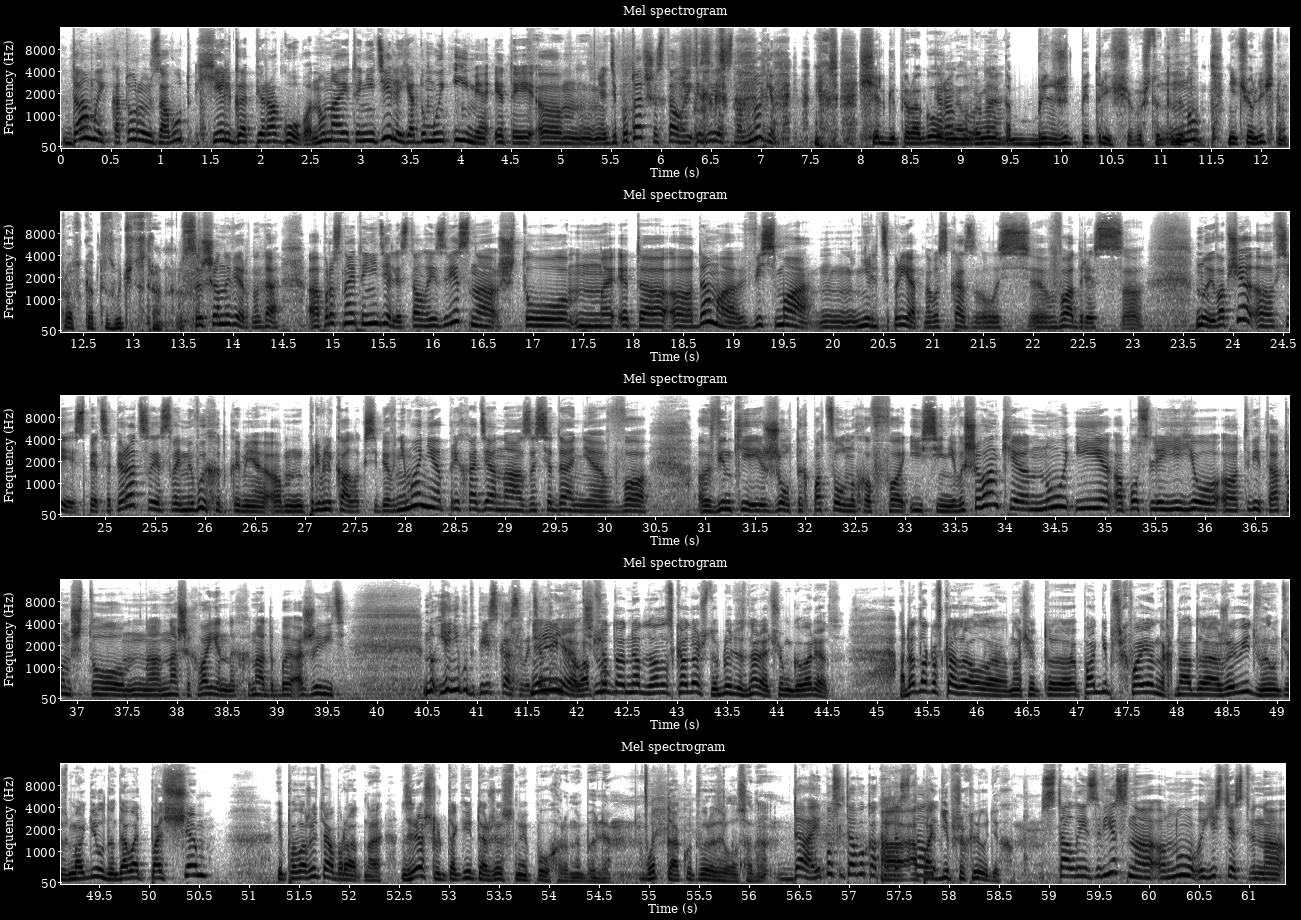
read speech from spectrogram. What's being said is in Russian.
дамой, которую зовут Хельга Пирогова. Ну, на этой неделе, я думаю, имя этой э, депутатши стало известно многим. Хельга Пирогова, Пирогова мне напоминает да. Бриджит Петрищева. Что-то ну, это, ничего личного, просто как-то звучит странно. Совершенно верно, да. А, просто на этой неделе стало известно, что эта а, дама весьма нелицеприятно высказывалась в адрес, а, ну и вообще всей спецоперации, своими выходками привлекала к себе внимание, приходя на заседание в венке из желтых подсолнухов и синей вышиванки. Ну и после ее твита о том, что наших военных надо бы оживить. Ну, я не буду пересказывать, не, Андрей не, не, вообще-то ну... надо, надо сказать, чтобы люди знали, о чем говорят. Она так и сказала, значит, э, погибших военных надо оживить, вынуть из могил, надавать по щам и положить обратно. Зря, что ли, такие торжественные похороны были. Вот так вот выразилась она. Да, и после того, как а, это стало... О погибших людях. Стало известно, ну, естественно,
